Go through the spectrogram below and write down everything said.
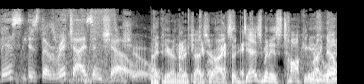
This is the Rich Eisen Show. Back here on the Rich Eisen Show. All right, so Desmond is talking He's right now on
